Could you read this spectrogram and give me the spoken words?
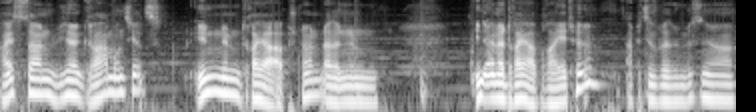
Heißt dann, wir graben uns jetzt in einem Dreierabstand, also in, einem, in einer Dreierbreite. Ach, beziehungsweise wir müssen ja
